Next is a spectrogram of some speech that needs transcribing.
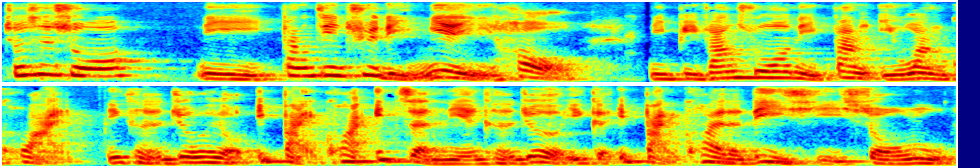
就是说你放进去里面以后，你比方说你放一万块，你可能就会有一百块，一整年可能就有一个一百块的利息收入。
